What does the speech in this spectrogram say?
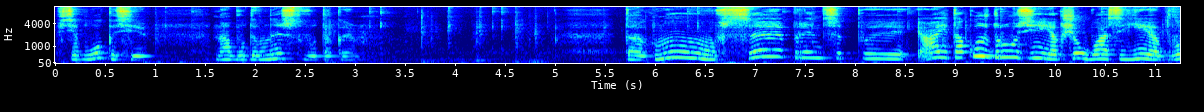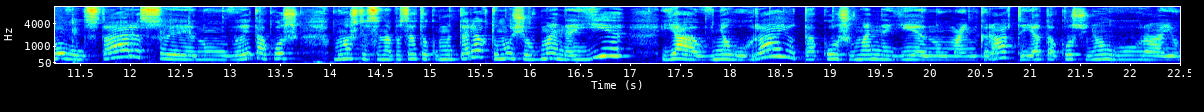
всі блоки на будівництво таке. Так, ну все, в принципі. А і також, друзі, якщо у вас є Brawl Stars, ну ви також можете це написати в коментарях, тому що в мене є, я в нього граю, також в мене є ну, Майнкрафт, і я також в нього граю.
